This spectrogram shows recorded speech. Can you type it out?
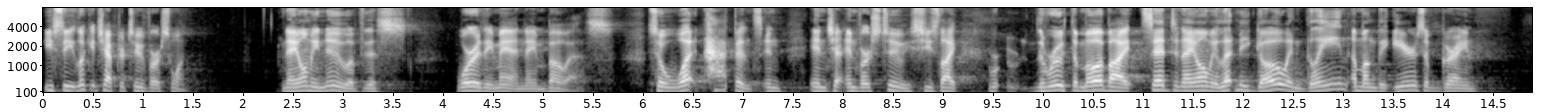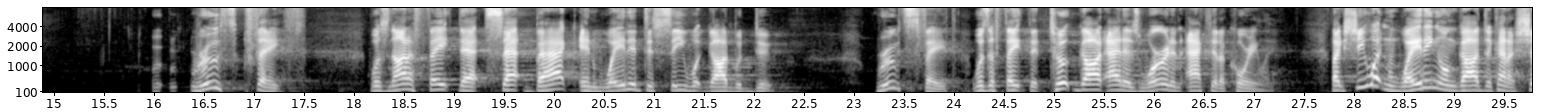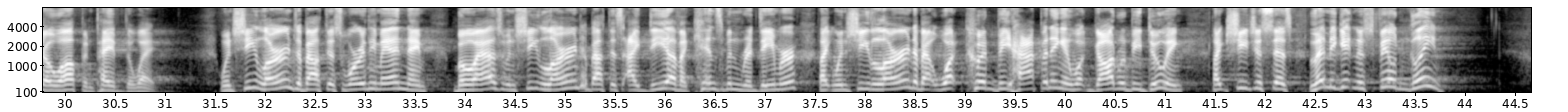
You see, look at chapter 2, verse 1. Naomi knew of this worthy man named Boaz. So, what happens in, in, in verse 2? She's like, the Ruth the Moabite said to Naomi, Let me go and glean among the ears of grain. Ruth's faith was not a faith that sat back and waited to see what God would do. Ruth's faith was a faith that took God at his word and acted accordingly. Like she wasn't waiting on God to kind of show up and pave the way. When she learned about this worthy man named Boaz, when she learned about this idea of a kinsman redeemer, like when she learned about what could be happening and what God would be doing, like she just says, Let me get in this field and glean.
